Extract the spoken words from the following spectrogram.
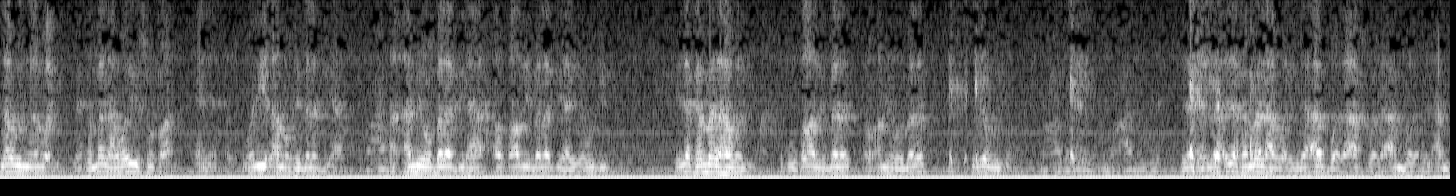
لا بد من الولي إذا كان لها ولي سلطان. يعني ولي الأمر في بلدها أمير بلدها أو قاضي بلدها إذا وجد. إذا كان لها ولي يكون قاضي البلد أو أمير البلد يزوجها. إذا كان إذا كان لها ولي لا أب ولا أخ ولا عم ولا ابن عم.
